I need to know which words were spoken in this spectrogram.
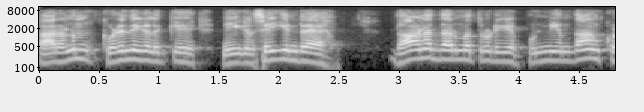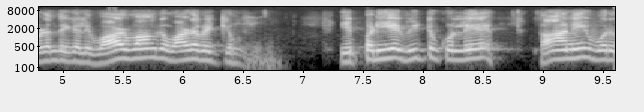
காரணம் குழந்தைகளுக்கு நீங்கள் செய்கின்ற தான தர்மத்தினுடைய புண்ணியம்தான் குழந்தைகளை வாழ்வாங்க வாழ வைக்கும். இப்படியே வீட்டுக்குள்ளே தானே ஒரு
